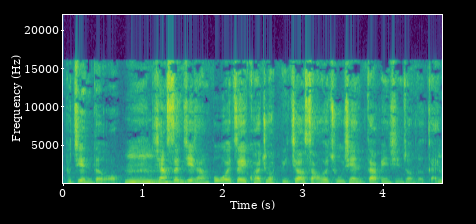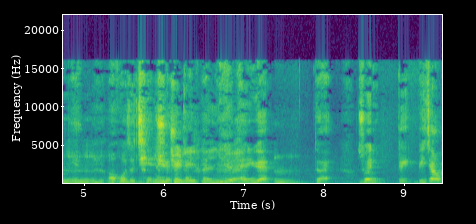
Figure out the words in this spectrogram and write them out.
不见得哦。嗯，像升结肠部位这一块就比较少会出现大便形状的改变，嗯嗯，或者是潜血的距离很远。很远，嗯，对，所以比比较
